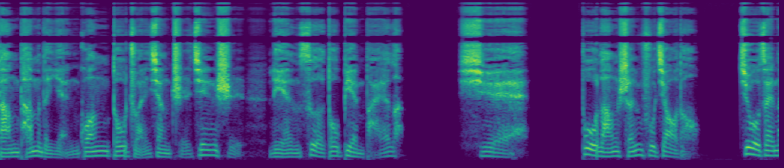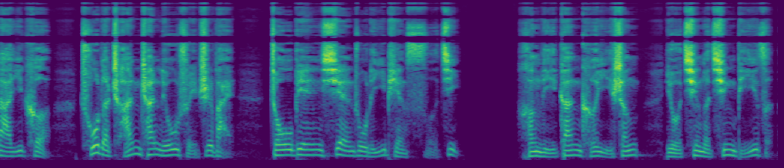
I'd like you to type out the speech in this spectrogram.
当他们的眼光都转向指尖时，脸色都变白了。谢，布朗神父叫道。就在那一刻。除了潺潺流水之外，周边陷入了一片死寂。亨利干咳一声，又清了清鼻子，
